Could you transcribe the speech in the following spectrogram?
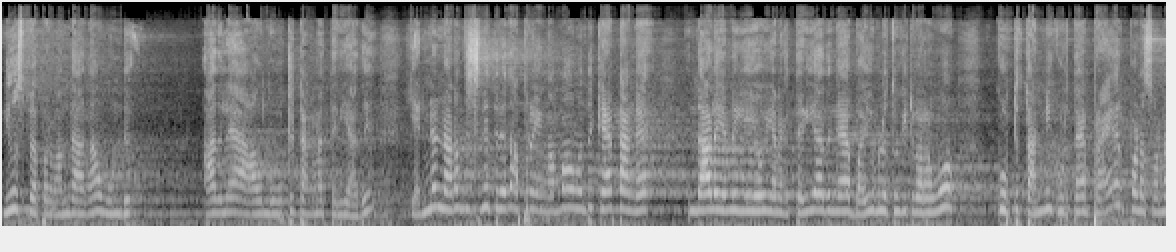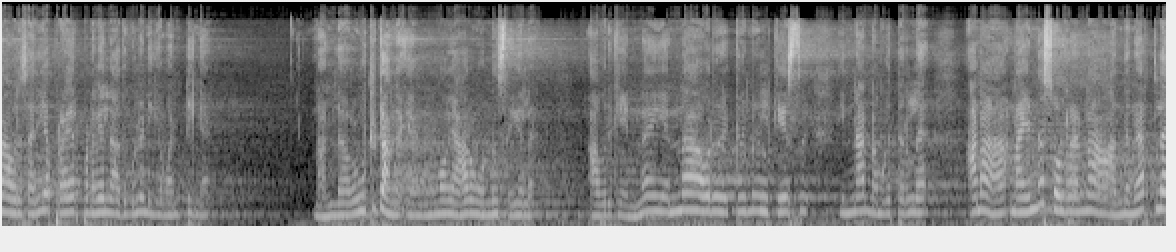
நியூஸ் பேப்பர் வந்தால் தான் உண்டு. அதில் அவங்க விட்டுட்டாங்கன்னா தெரியாது. என்ன நடந்துச்சுன்னே தெரியாது. அப்புறம் எங்கள் அம்மா வந்து கேட்டாங்க இந்த ஆள் என்ன ஐயோ எனக்கு தெரியாதுங்க. பைபிளை தூக்கிட்டு வரவும் கூப்பிட்டு தண்ணி கொடுத்தேன். ப்ரேயர் பண்ண சொன்னேன். அவர் சரியாக ப்ரேயர் பண்ணவே இல்லை. அதுக்குள்ளே நீங்கள் வந்துட்டீங்க. நல்லா விட்டுட்டாங்க. எங்கள் அம்மா யாரும் ஒன்றும் செய்யலை. அவருக்கு என்ன என்ன அவர் கிரிமினல் கேஸு என்னான்னு நமக்கு தெரில ஆனால் நான் என்ன சொல்கிறேன்னா அந்த நேரத்தில்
